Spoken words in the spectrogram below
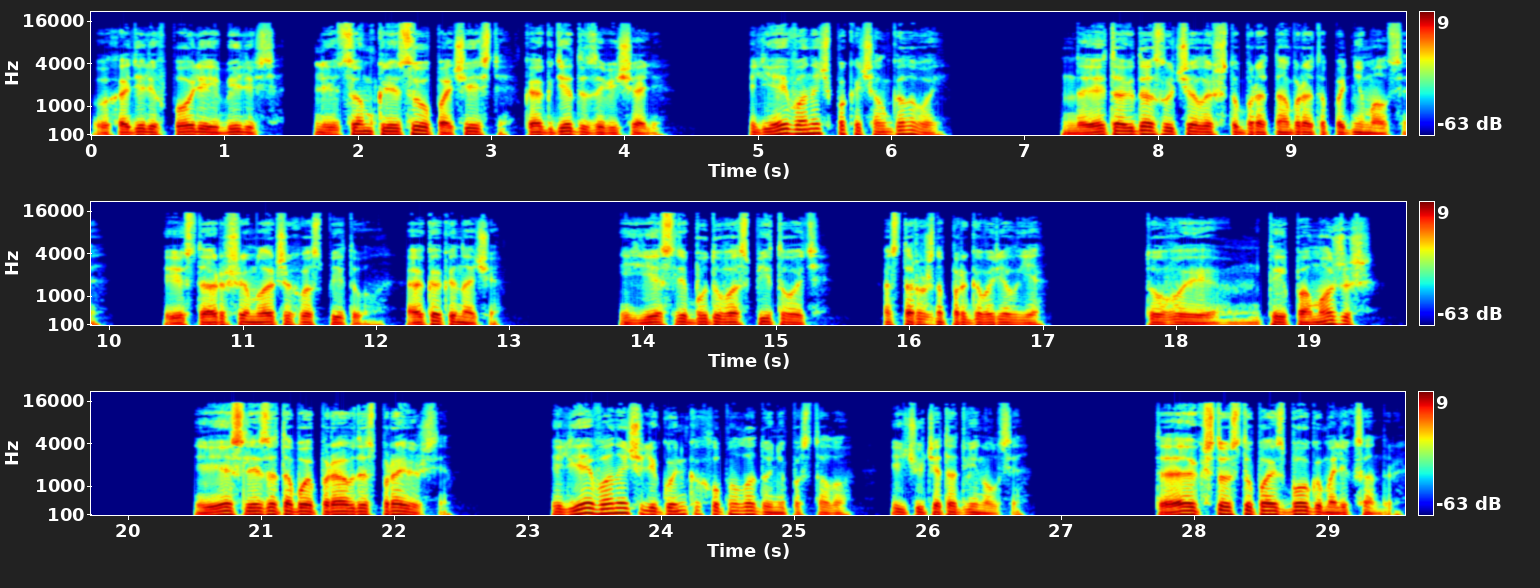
Выходили в поле и бились. Лицом к лицу, по чести, как деды завещали. Илья Иванович покачал головой. Да и тогда случалось, что брат на брата поднимался. И старший младших воспитывал. А как иначе? «Если буду воспитывать», — осторожно проговорил я, — «то вы... ты поможешь?» «Если за тобой правда справишься». Илья Иванович легонько хлопнул ладонью по столу и чуть отодвинулся. «Так что ступай с Богом, Александр,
